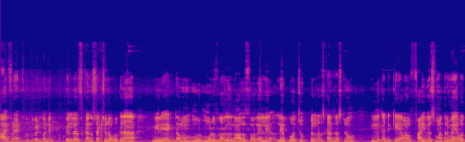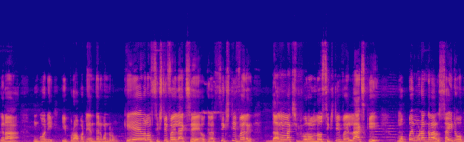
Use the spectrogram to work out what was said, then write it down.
హాయ్ ఫ్రెండ్స్ గుర్తుపెట్టుకోండి పిల్లర్స్ కన్స్ట్రక్షన్ ఓకేనా? మీరు ఏకదమ్ మూడు ఫ్లోర్ కదా నాలుగు ఫ్లోర్లే లే లేపుకోవచ్చు. పిల్లర్స్ కన్స్ట్రక్షన్ ఇల్లు కట్టి కేవలం ఫైవ్ ఇయర్స్ మాత్రమే ఓకేనా? ఇంకోటి ఈ ప్రాపర్టీ ఎంత అనుకుంటారు? కేవలం సిక్స్టీ ఫైవ్ ల్యాక్సే ఓకేనా? Sixty five lakhs. ధనలక్ష్మీపురంలో సిక్స్టీ ఫైవ్ ల్యాక్స్కి ముప్పై మూడు అంకణాల. సైట్ ఒక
